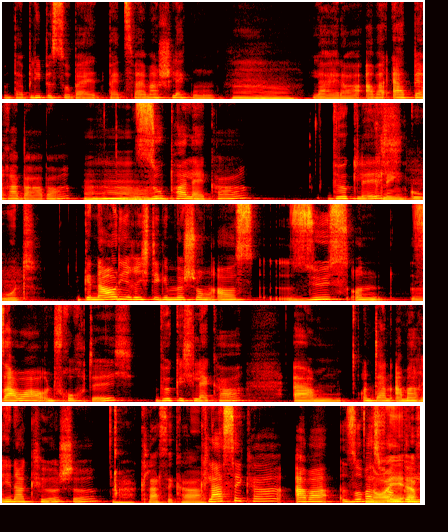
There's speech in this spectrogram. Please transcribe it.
da blieb es so bei, bei zweimal Schlecken. Leider. Aber Erdbeerrhabarber, super lecker. Wirklich Klingt gut. genau die richtige Mischung aus süß und sauer und fruchtig. Wirklich lecker. Ähm, und dann Amarena Kirsche. Ah, Klassiker. Klassiker, aber sowas Neu von gelungen.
